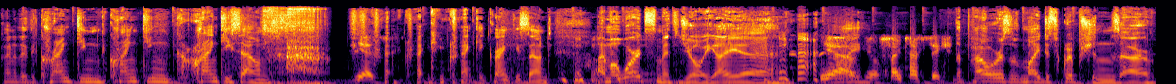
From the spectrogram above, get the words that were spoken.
Kind of like the cranking, cranking, cranky sound. Yes. cranky, cranky, cranky sound. I'm a wordsmith, Joey. I uh, Yeah, my- you're fantastic. the powers of my descriptions are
